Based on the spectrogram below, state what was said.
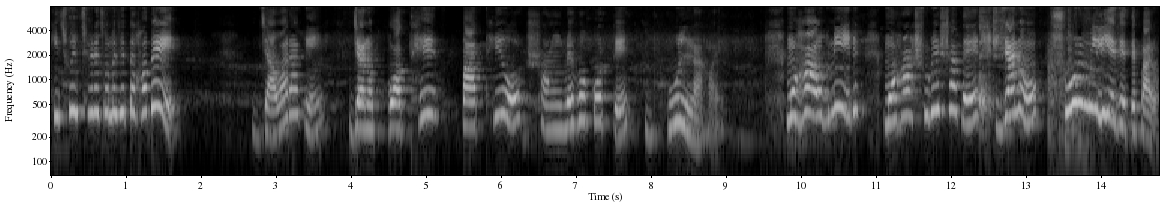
কিছুই ছেড়ে চলে যেতে হবে। যাওয়ার আগে যেন পথে পাথেও সংগ্রহ করতে ভুল না হয়। মহা অগ্নির মহাসুরের সাথে যেন সুর মিলিয়ে যেতে পারো।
